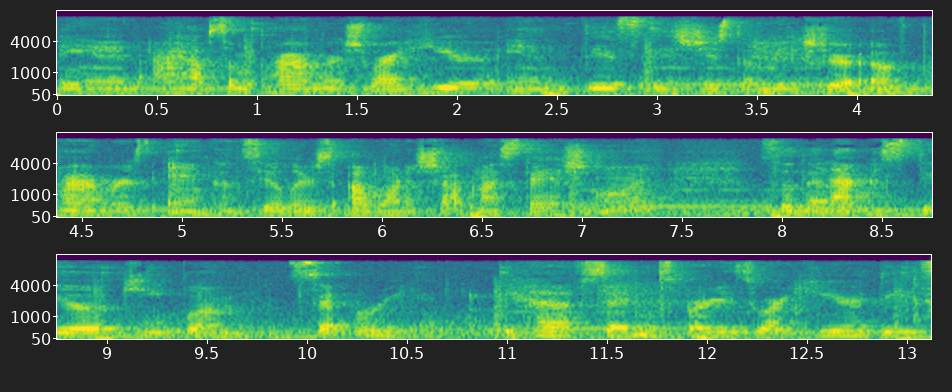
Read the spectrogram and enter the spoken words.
And I have some primers right here, and this is just a mixture of primers and concealers I want to shop my stash on so that I can still keep them separated. We have setting sprays right here. These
